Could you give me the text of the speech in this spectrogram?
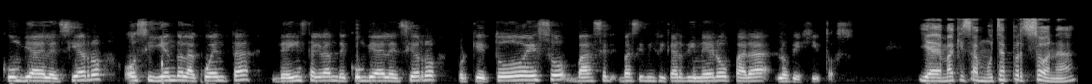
cumbia del encierro o siguiendo la cuenta de Instagram de cumbia del encierro porque todo eso va a, va a significar dinero para los viejitos. Y además quizás muchas personas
